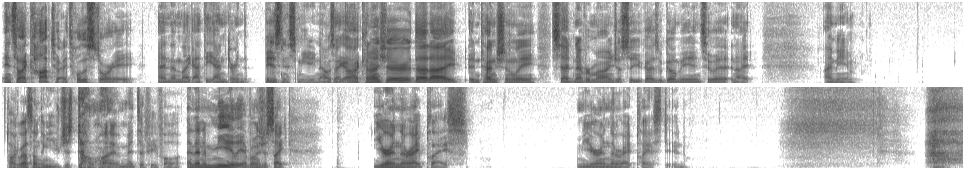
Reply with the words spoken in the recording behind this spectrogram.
And so I copped to it. I told a story and then like at the end during the business meeting, I was like, "Uh, can I share that I intentionally said never mind just so you guys would go me into it?" And I I mean, talk about something you just don't want to admit to people. And then immediately everyone's just like, you're in the right place. You're in the right place, dude.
